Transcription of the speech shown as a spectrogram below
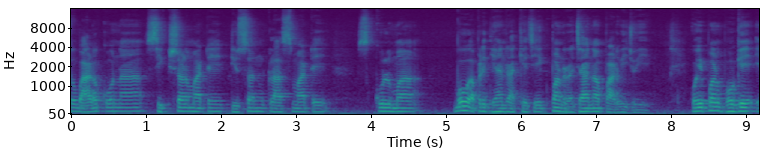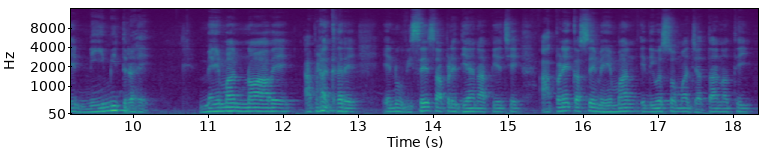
તો બાળકોના શિક્ષણ માટે, ટ્યુશન ક્લાસ માટે, સ્કૂલમાં બહુ આપણે ધ્યાન રાખીએ છીએ. એક પણ રજા ન પાડવી જોઈએ. કોઈ પણ ભોગે એ નિયમિત રહે. મહેમાન ન આવે આપણા ઘરે, એનું વિશેષ આપણે ધ્યાન આપીએ છીએ. આપણે કશે મહેમાન એ દિવસોમાં જતા નથી.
